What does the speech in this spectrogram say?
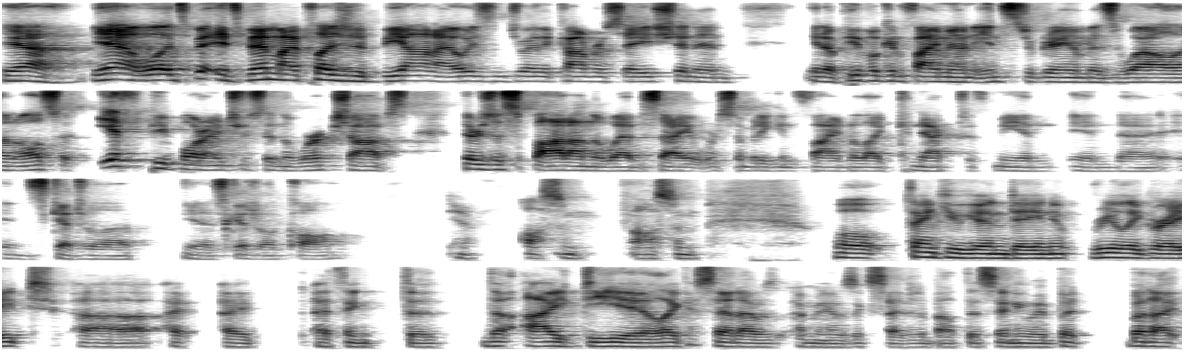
Yeah, yeah. Well, it's been it's been my pleasure to be on. I always enjoy the conversation, and you know, people can find me on Instagram as well. And also, if people are interested in the workshops, there's a spot on the website where somebody can find to like connect with me and and, uh, and schedule a you know schedule a call. Yeah. Awesome. Awesome. Well, thank you again, Dane. Really great. Uh, I, I, I think the, the idea, like I said, I was, I mean, I was excited about this anyway, but, but I,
